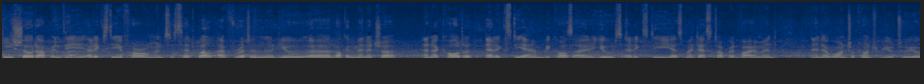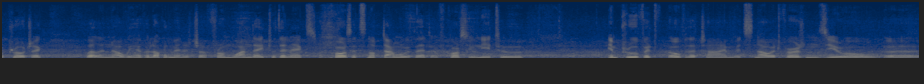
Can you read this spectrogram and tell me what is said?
he showed up in the LXDE forum and he said, "Well, I've written a new uh, login manager." And I called it LXDM because I use LXDE as my desktop environment and I want to contribute to your project. Well, and now we have a login manager from one day to the next. Of course, it's not done with that. Of course, you need to improve it over the time. It's now at version 0 uh,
